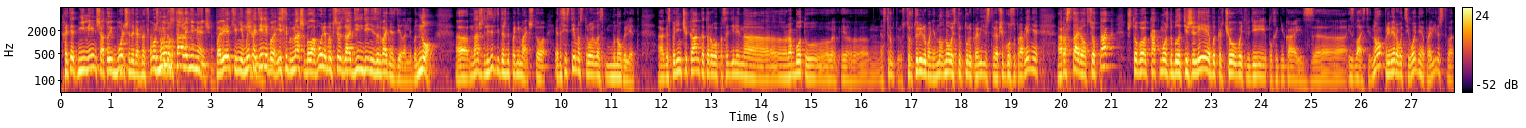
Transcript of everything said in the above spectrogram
хотят не меньше, а то и больше, наверное, того, чтобы... Мы устали не меньше. Поверьте мне, мы Чем? хотели бы, если бы наша была воля, мы все за один день и за два дня сделали бы. Но Э, наши телезрители должны понимать, что эта система строилась много лет. А господин Чекан, которого посадили на э, работу э, э, структурирования новой структуры правительства и вообще госуправления, расставил все так, чтобы как можно было тяжелее выкорчевывать людей Плохотнюка из, из власти. Но, к примеру, вот сегодня правительство,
